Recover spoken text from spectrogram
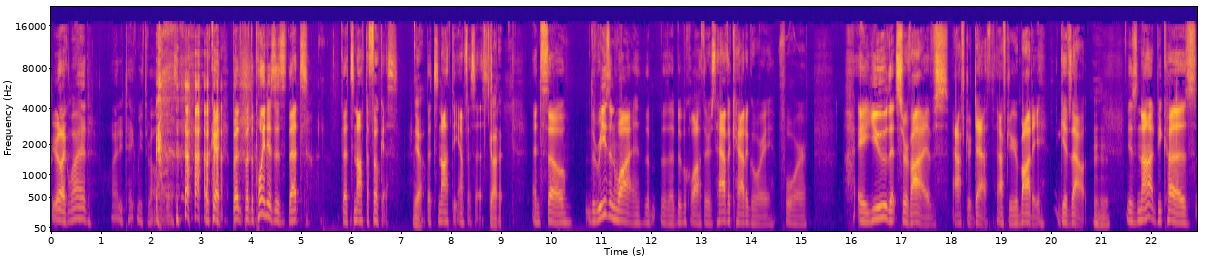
You're like, why'd why'd he take me through all of this? okay, but but the point is, is that's that's not the focus. Yeah, That's not the emphasis. got it. And so the reason why the the biblical authors have a category for a you that survives after death, after your body gives out, mm-hmm. is not because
